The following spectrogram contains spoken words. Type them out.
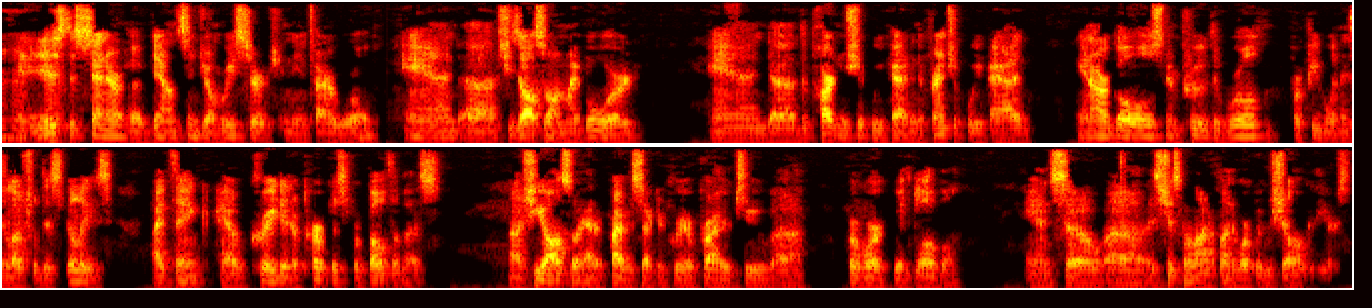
Mm-hmm. And it is the center of Down syndrome research in the entire world. And uh, she's also on my board. And uh, the partnership we've had and the friendship we've had and our goals to improve the world for people with intellectual disabilities, I think have created a purpose for both of us. Uh, she also had a private sector career prior to uh, her work with Global. And so uh, it's just been a lot of fun to work with Michelle over the years.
